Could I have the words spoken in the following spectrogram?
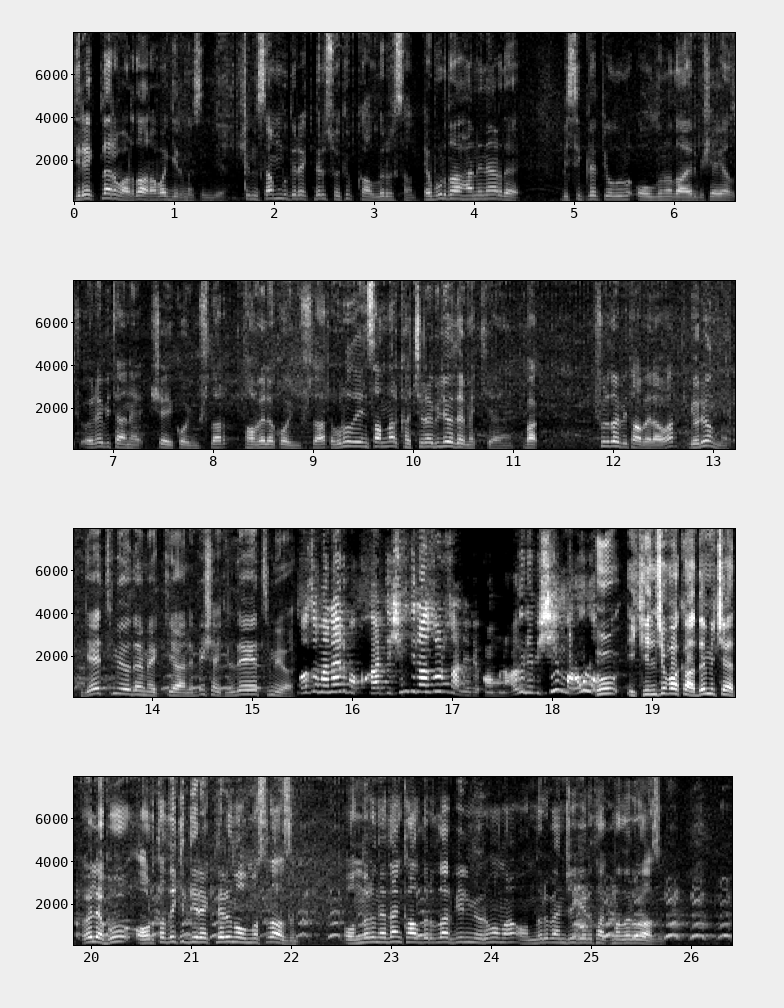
direkler vardı araba girmesin diye. Şimdi sen bu direkleri söküp kaldırırsan ya burada hani nerede bisiklet yolu olduğuna dair bir şey yazmış. Öne bir tane şey koymuşlar, tabela koymuşlar. Bunu da insanlar kaçırabiliyor demek yani. Bak şurada bir tabela var. Görüyor musun? Yetmiyor demek yani. Bir şekilde yetmiyor. O zaman Erbaku kardeşim dinozor zannedek amına. Öyle bir şey mi var oğlum? Bu ikinci vaka değil mi chat? Öyle bu ortadaki direklerin olması lazım. Onları neden kaldırdılar bilmiyorum ama onları bence geri takmaları lazım.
